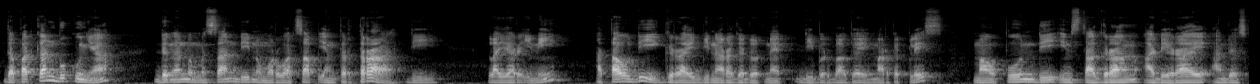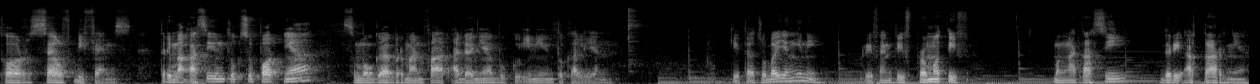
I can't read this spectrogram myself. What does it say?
Dapatkan bukunya dengan memesan di nomor WhatsApp yang tertera di layar ini atau di geraibinaraga.net di berbagai marketplace maupun di Instagram aderai underscore self defense. Terima kasih untuk supportnya. Semoga bermanfaat adanya buku ini untuk kalian. Kita coba yang ini, preventif promotif. Mengatasi dari akarnya.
